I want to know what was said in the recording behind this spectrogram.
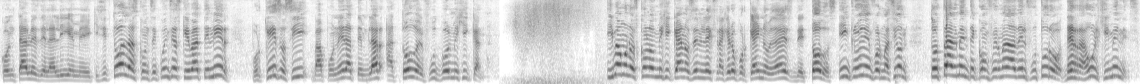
contables de la Liga MX y todas las consecuencias que va a tener, porque eso sí va a poner a temblar a todo el fútbol mexicano. Y vámonos con los mexicanos en el extranjero porque hay novedades de todos, incluida información totalmente confirmada del futuro de Raúl Jiménez.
